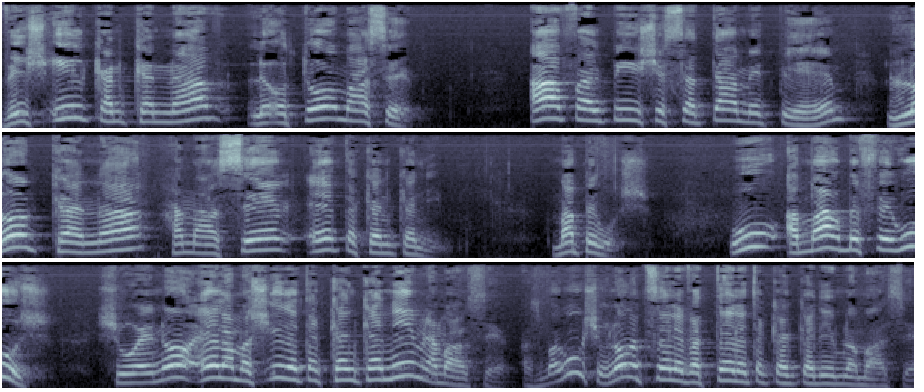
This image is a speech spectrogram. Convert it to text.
והשאיל קנקניו לאותו מעשר, אף על פי שסתם את פיהם, לא קנה המעשר את הקנקנים. מה פירוש? הוא אמר בפירוש שהוא אינו אלא משאיר את הקנקנים למעשר. אז ברור שהוא לא רוצה לבטל את הקנקנים למעשר.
